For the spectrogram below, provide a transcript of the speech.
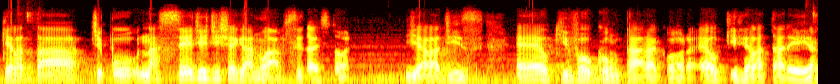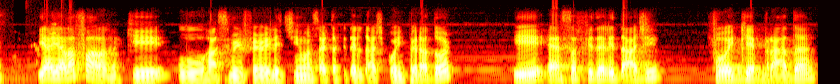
que ela tá, tipo, na sede de chegar no ápice da história. E ela diz: É o que vou contar agora, é o que relatarei agora. E aí ela fala, né, que o Hassimir Fen, ele tinha uma certa fidelidade com o imperador E essa fidelidade foi quebrada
